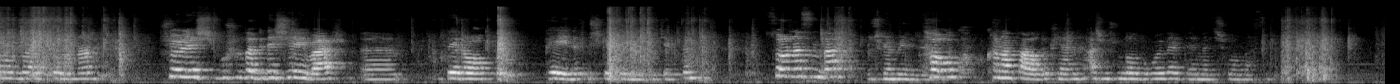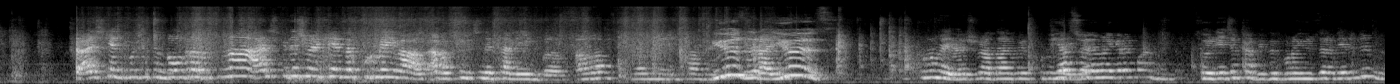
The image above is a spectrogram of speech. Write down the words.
Ondan sonra şöyle bu şurada bir de şey var. Ee, dereotlu peynir, üçgen peynir diyecektim. Sonrasında Üçgen peyniri. tavuk kanat aldık yani. Açmış şunu dolaba koyuver de hemen şey olmasın. Aliş kendi poşetini doldurabilirsin. Ha Aliş bir de şöyle kendine kuru meyve aldı. Aa bak şunun içinde sen iyi kız. Allah vermeyi tabii. 100 lira 100. Kuru meyve şuradan bir kuru Fiyat meyve. söylemene gerek var mıydı? Söyleyeceğim tabii ki buna 100 lira verilir mi?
